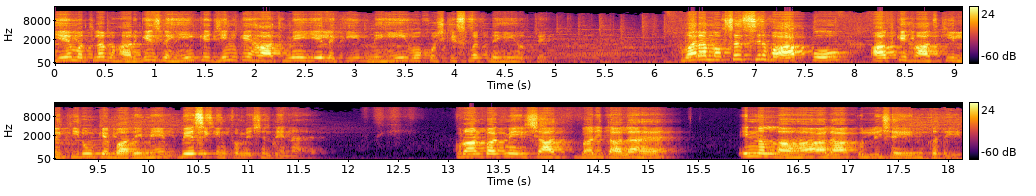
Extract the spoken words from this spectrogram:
یہ مطلب ہرگز نہیں کہ جن کے ہاتھ میں یہ لکیر نہیں، وہ خوش قسمت نہیں ہوتے۔ ہمارا مقصد صرف آپ کو آپ کے ہاتھ کی لکیروں کے بارے میں بیسک انفارمیشن دینا ہے۔ قرآن پاک میں ارشاد باری تعالیٰ ہے، ان اللہ علی کل شعین قدیر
